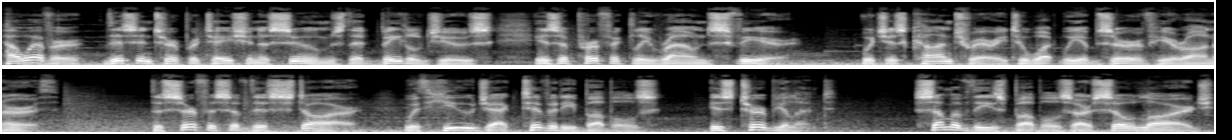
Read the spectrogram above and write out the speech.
However, this interpretation assumes that Betelgeuse is a perfectly round sphere, which is contrary to what we observe here on Earth. The surface of this star, with huge activity bubbles, is turbulent. Some of these bubbles are so large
